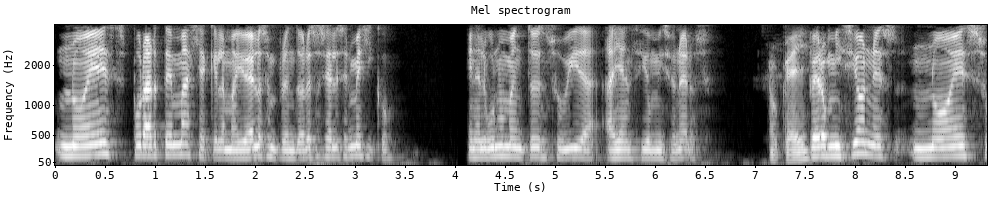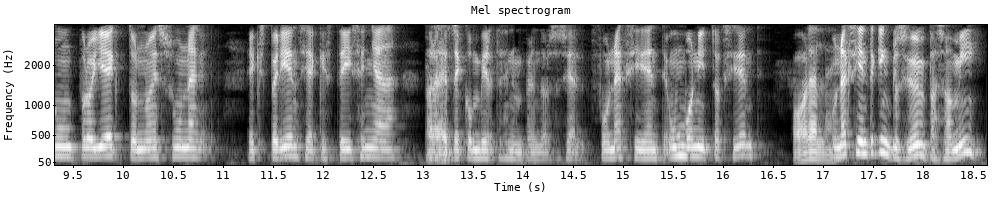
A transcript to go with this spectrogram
no es por arte de magia que la mayoría de los emprendedores sociales en México en algún momento en su vida hayan sido misioneros. Ok. Pero misiones no es un proyecto, no es una experiencia que esté diseñada para, Para que eso. te conviertas en emprendedor social. Fue un accidente, un bonito accidente. Un accidente que inclusive me pasó a mí.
